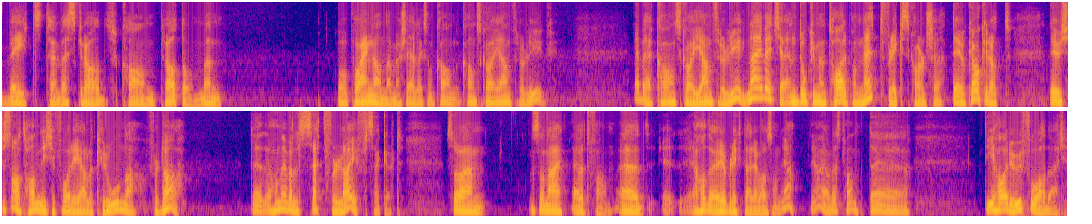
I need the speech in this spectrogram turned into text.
vet til en viss grad hva han prater om, men Og poengene deres er liksom hva, hva han skal igjen for å lyge. Jeg bare, Hva han skal igjen for å lyge? Nei, jeg vet ikke. En dokumentar på Netflix, kanskje? Det er jo ikke akkurat Det er jo ikke sånn at han ikke får ei jævla krone for da. Det, han er vel set for life, sikkert. Så, um, så nei, jeg vet faen. Jeg, jeg hadde øyeblikk der jeg var sånn Ja, ja, ja visst faen. Det, de har ufoer der.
